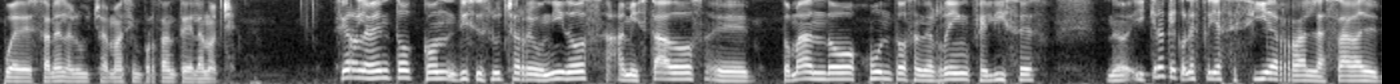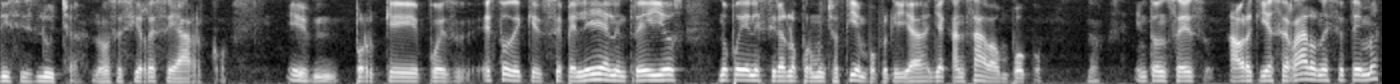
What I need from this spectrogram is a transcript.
puede estar en la lucha más importante de la noche. Cierra el evento con This Lucha reunidos, amistados, eh, tomando juntos en el ring, felices. Y creo que con esto ya se cierra la saga de This Lucha, ¿no? se cierra ese arco. Em, porque pues esto de que se pelean entre ellos no podían estirarlo por mucho tiempo porque ya, ya cansaba un poco. Entonces, ahora que ya cerraron este tema,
